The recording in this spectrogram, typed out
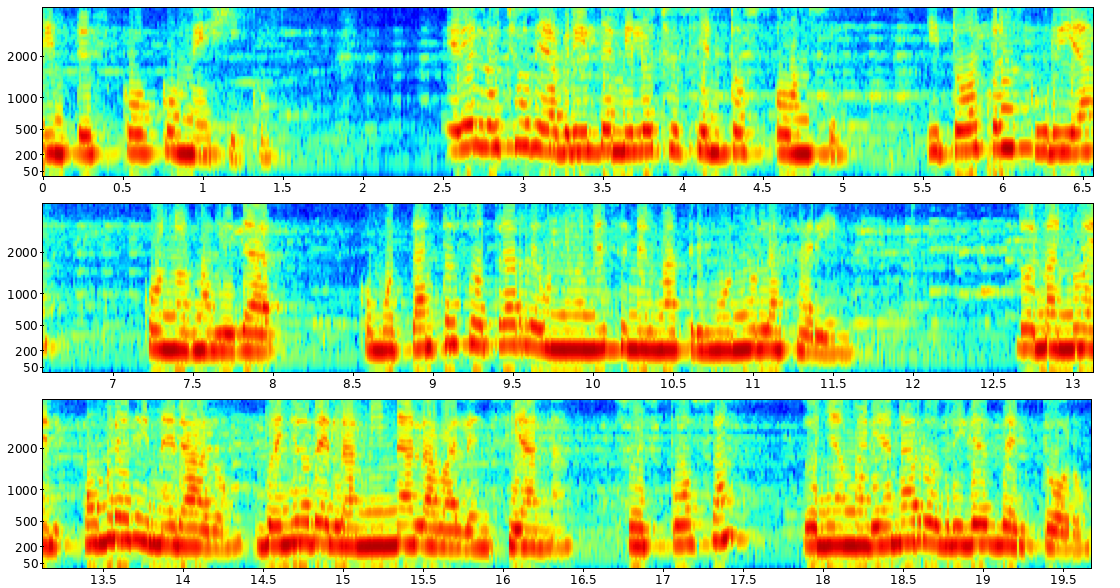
en Texcoco, México. Era el 8 de abril de 1811 y todo transcurría con normalidad como tantas otras reuniones en el matrimonio Lazarín. Don Manuel, hombre adinerado, dueño de la mina La Valenciana, su esposa, doña Mariana Rodríguez del Toro.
